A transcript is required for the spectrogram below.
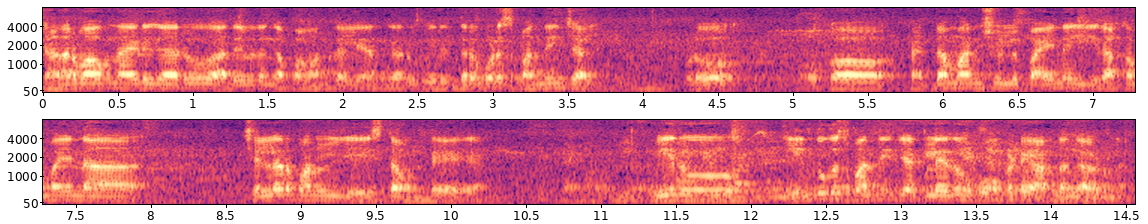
చంద్రబాబు నాయుడు గారు అదేవిధంగా పవన్ కళ్యాణ్ గారు వీరిద్దరూ కూడా స్పందించాలి. ఇప్పుడు ఒక పెద్ద మనుషుల పైన ఈ రకమైన చిల్లర పనులు చేయిస్తూ ఉంటే మీరు ఎందుకు స్పందించట్లేదు? ఒకటే అర్థం కావట్లేదు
